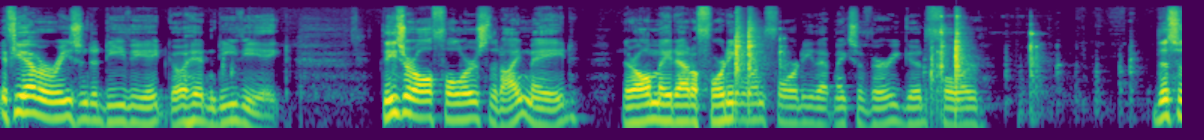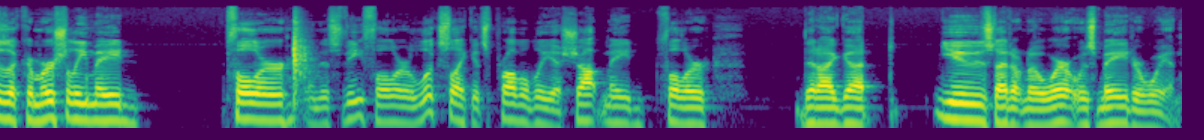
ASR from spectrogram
If you have a reason to deviate, go ahead and deviate. These are all fullers that I made. They're all made out of 4140. That makes a very good fuller. This is a commercially made fuller, and this V fuller looks like it's probably a shop-made fuller that I got used. I don't know where it was made or when.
